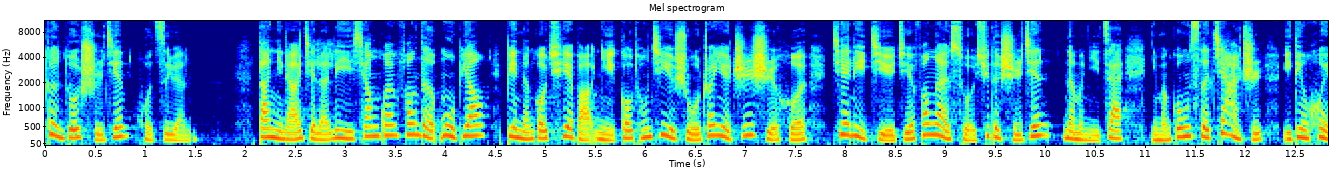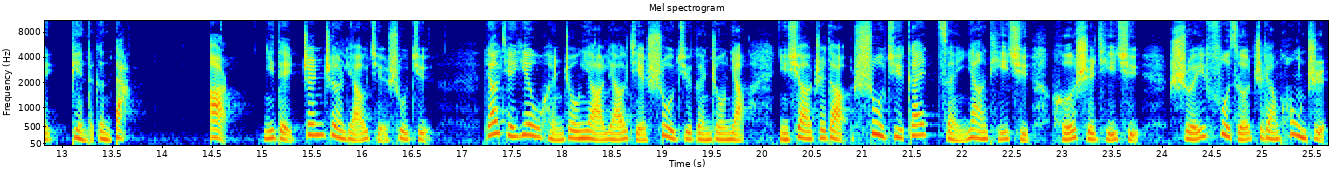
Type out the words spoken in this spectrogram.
更多时间或资源。当你了解了利益相关方的目标，并能够确保你沟通技术、专业知识和建立解决方案所需的时间，那么你在你们公司的价值一定会变得更大。二，你得真正了解数据，了解业务很重要，了解数据更重要。你需要知道数据该怎样提取、何时提取、谁负责质量控制、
